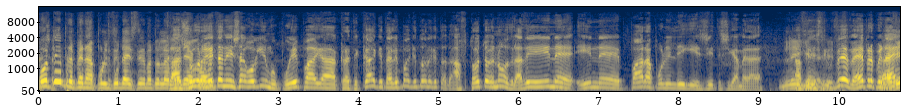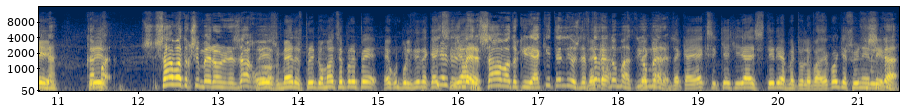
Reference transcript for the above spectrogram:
καζουρίτσα. Πότε έπρεπε να πουληθούν τα εισιτήρια με το λεβαδιακό; Καζούρα ήταν η εισαγωγή μου που είπα για κρατικά και τα λοιπά και τώρα και τα... Αυτό το εννοώ. Δηλαδή είναι, είναι πάρα πολύ λίγη η ζήτηση για μένα. Λίγη αυτή είναι τη στιγμή. ζήτηση. Βέβαια, έπρεπε Δηλαδή, να είναι. Τρεις- Σάββατο ξημερώνει, ρε Ζάχο. Τρεις μέρες πριν το μάτσο έπρεπε έχουν πουληθεί 16.000. Και τρει μέρε. Σάββατο, Κυριακή, τελείως. Δευτέρα είναι το μάτι. Δύο μέρες. 16 και χιλιάδε εισιτήρια με το λεβαδιακό και σου είναι Φυσικά. λίγα. Ε,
